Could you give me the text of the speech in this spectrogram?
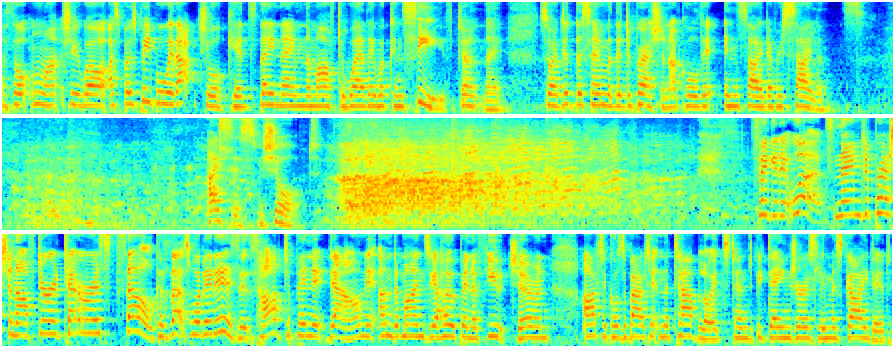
I thought, mm, actually, well, I suppose people with actual kids, they name them after where they were conceived, don't they? So I did the same with the depression. I called it Inside Every Silence. ISIS for short. Figured it works. Name depression after a terrorist cell, because that's what it is. It's hard to pin it down, it undermines your hope in a future, and articles about it in the tabloids tend to be dangerously misguided.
